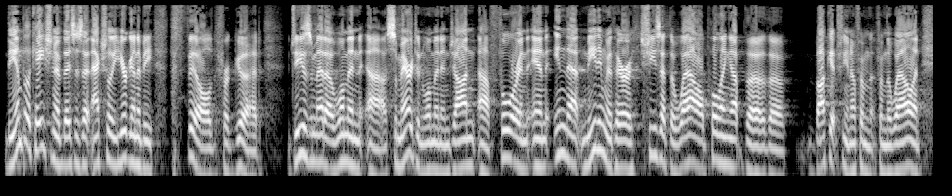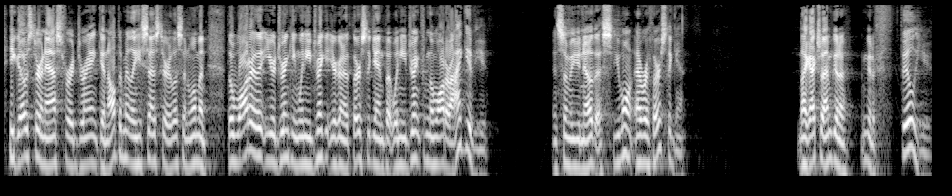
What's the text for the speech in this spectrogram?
The implication of this is that actually you're going to be filled for good. Jesus met a woman, uh, Samaritan woman in John uh, 4, and, and in that meeting with her, she's at the well pulling up the, the bucket you know, from, the, from the well, and he goes to her and asks for a drink, and ultimately he says to her, Listen, woman, the water that you're drinking, when you drink it, you're going to thirst again, but when you drink from the water I give you, and some of you know this, you won't ever thirst again. Like, actually, I'm going to, I'm going to fill you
